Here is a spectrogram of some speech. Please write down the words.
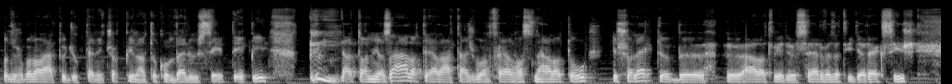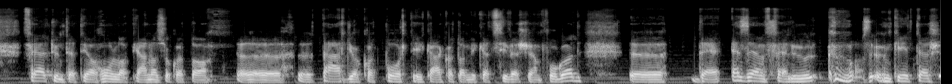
pontosabban alá tudjuk tenni, csak pillanatokon belül széttépi. Tehát ami az állatellátásban felhasználható, és a legtöbb állatvédő szervezet, így a Rex is, feltünteti a honlapján azokat a tárgyakat, portékákat, amiket szívesen fogad, de ezen felül az önkéntes,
